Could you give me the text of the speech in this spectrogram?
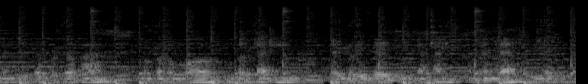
dan kita berdoa. Semoga Allah memberkati dan meridai pernikahan anda bila kita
